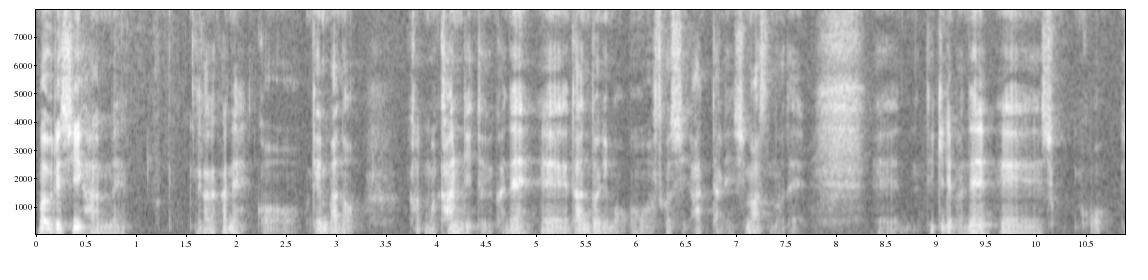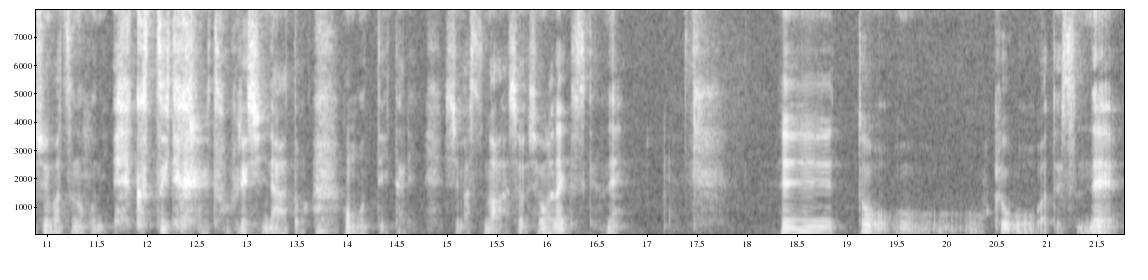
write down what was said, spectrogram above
まあ嬉しい反面なかなかねこう現場のまあ、管理というかね、えー、段取りも少しあったりしますので、えー、できればね、えー、こう週末の方に くっついてくれると 嬉しいなと思っていたりします。まあしょうがないですけどね。えー、っと今日はですね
